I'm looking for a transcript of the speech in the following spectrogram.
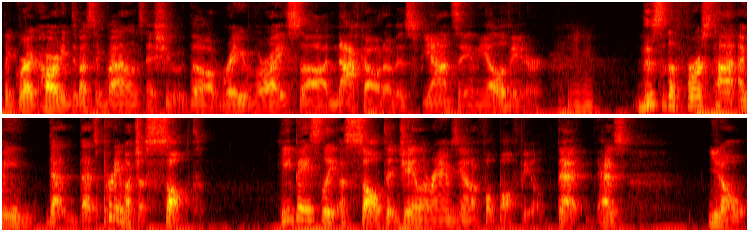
the Greg Hardy domestic violence issue, the Ray Rice uh, knockout of his fiance in the elevator. This is the first time. I mean, that that's pretty much assault. He basically assaulted Jalen Ramsey on a football field. That has, you know,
